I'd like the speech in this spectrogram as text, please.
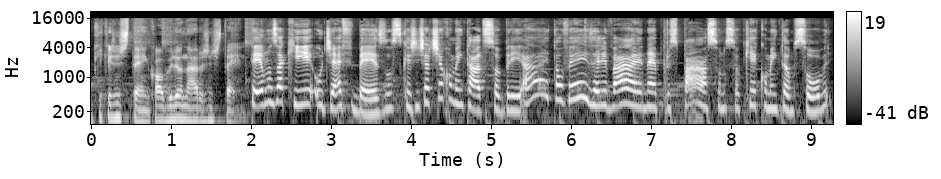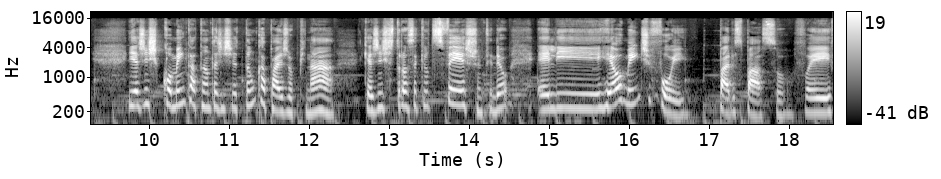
O que, que a gente tem? Qual bilionário a gente tem? Temos aqui o Jeff Bezos, que a gente já tinha comentado sobre, ai, talvez ele vai, né, pro espaço, não sei o que, comentamos sobre. E a gente comenta tanto, a gente é tão capaz de opinar, que a gente trouxe aqui o desfecho, entendeu? Ele realmente foi para o espaço. Foi,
